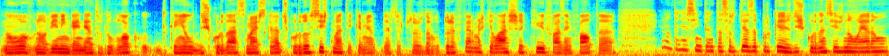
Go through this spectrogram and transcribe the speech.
não, houve, não havia ninguém dentro do bloco de quem ele discordasse mais, se calhar discordou sistematicamente destas pessoas da ruptura FER, mas que ele acha que fazem falta. Eu não tenho assim tanta certeza porque as discordâncias não eram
